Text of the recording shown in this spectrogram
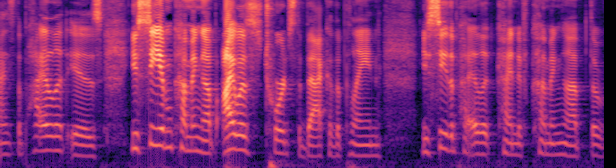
As the pilot is, you see him coming up. I was towards the back of the plane. You see the pilot kind of coming up the,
